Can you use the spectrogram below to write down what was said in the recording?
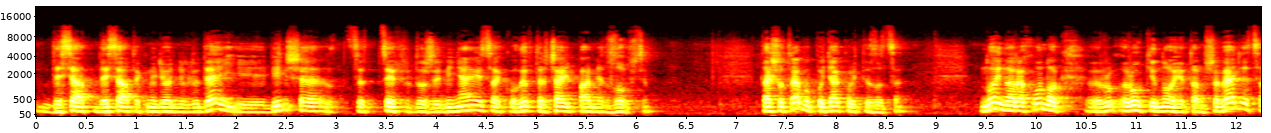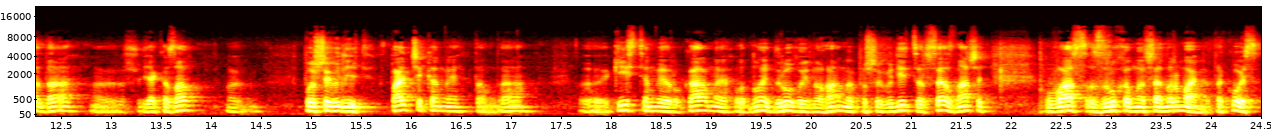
десят, десяток мільйонів людей і більше ці цифри дуже міняються, коли втрачають пам'ять зовсім. Так що треба подякувати за це. Ну і на рахунок руки, ноги там шевеляться, да, е, я казав, е, пошевеліть пальчиками, там, да, кістями, руками, одною, другою, ногами, пошевеліть, це все, значить, у вас з рухами все нормально. Так ось,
